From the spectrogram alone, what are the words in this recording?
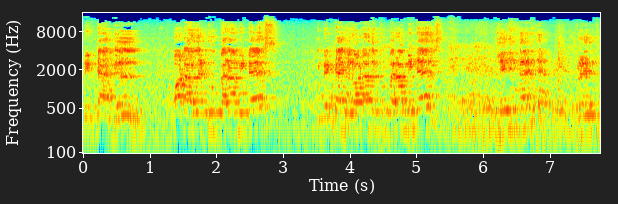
rectangle. What are the two parameters? In rectangle, what are the two parameters? Length and breadth.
